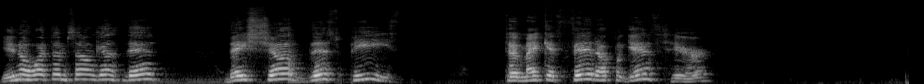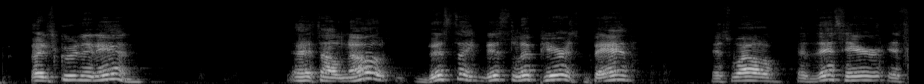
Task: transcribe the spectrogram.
you know what them son guns did? They shoved this piece to make it fit up against here and screwed it in. As I'll note, this thing, this lip here is bent as well as this here is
